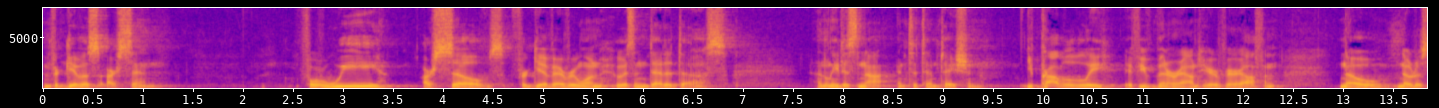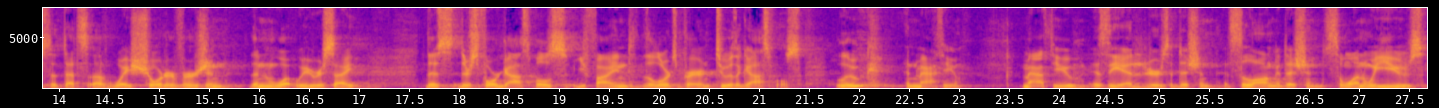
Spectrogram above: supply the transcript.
and forgive us our sin. For we ourselves forgive everyone who is indebted to us, and lead us not into temptation. You probably, if you've been around here very often, know, notice that that's a way shorter version than what we recite. This, there's four gospels. You find the Lord's Prayer in two of the gospels. Luke and Matthew. Matthew is the editor's edition, it's the long edition, it's the one we use.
